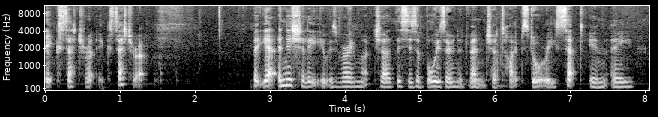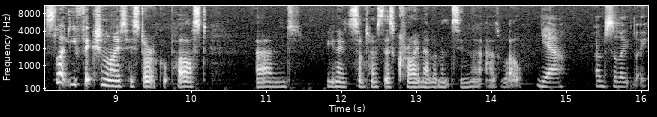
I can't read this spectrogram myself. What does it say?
etc., etc. But yeah, initially it was very much uh, this is a boy's own adventure type story set in a slightly fictionalized historical past, and you know sometimes there's crime elements in there as well. yeah, absolutely.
